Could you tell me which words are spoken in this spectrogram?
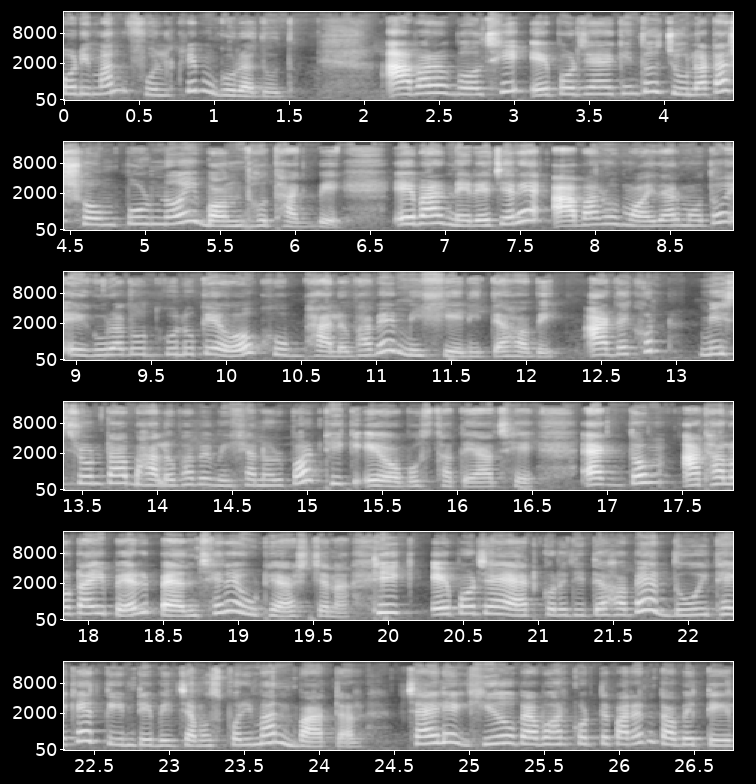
পরিমাণ ফুল ক্রিম গুঁড়া দুধ। আবারও বলছি, এ পর্যায়ে কিন্তু চুলাটা সম্পূর্ণই বন্ধ থাকবে। এবার নেড়েচেড়ে আবারও ময়দার মতো এই গুঁড়া দুধগুলোকেও খুব ভালোভাবে মিশিয়ে নিতে হবে। আর দেখুন, মিশ্রণটা ভালোভাবে মিশানোর পর ঠিক এ অবস্থাতে আছে। একদম আঠালো টাইপের প্যান ছেড়ে উঠে আসছে না। ঠিক এ পর্যায়ে অ্যাড করে দিতে হবে দুই থেকে তিন টেবিল চামচ পরিমাণ বাটার চাইলে ঘিও ব্যবহার করতে পারেন, তবে তেল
